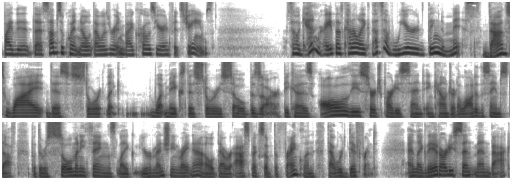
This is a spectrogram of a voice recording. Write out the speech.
by the the subsequent note that was written by Crozier and Fitzjames. So again, right? That's kind of like that's a weird thing to miss. That's why this story, like what makes this story so bizarre, because all these search parties sent encountered a lot of the same stuff, but there was so many things, like you're mentioning right now, that were aspects of the Franklin that were different. And like they had already sent men back,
